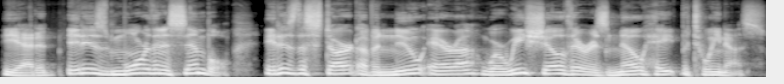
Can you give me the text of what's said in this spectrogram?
He added, It is more than a symbol. It is the start of a new era where we show there is no hate between us.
